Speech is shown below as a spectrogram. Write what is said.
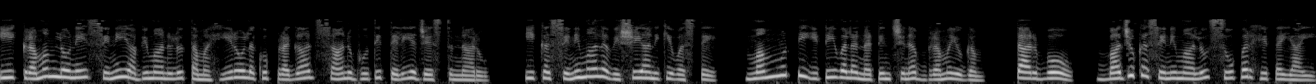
ఈ క్రమంలోనే సినీ అభిమానులు తమ హీరోలకు ప్రగాఢ్ సానుభూతి తెలియజేస్తున్నారు. ఇక సినిమాల విషయానికి వస్తే మమ్ముట్టి ఇటీవల నటించిన భ్రమయుగం టర్బో బజుక సినిమాలు సూపర్ హిట్ అయ్యాయి.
